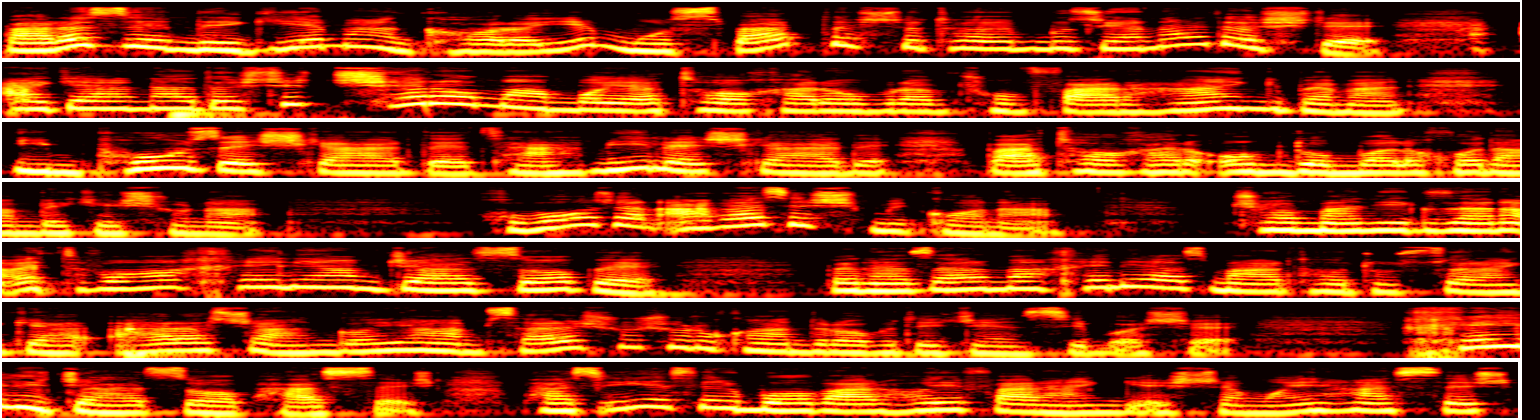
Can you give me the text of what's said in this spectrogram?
برای زندگی من کارایی مثبت داشته تا امروز یا نداشته؟ اگر نداشته چرا من باید تا آخر عمرم چون فرهنگ به من ایمپوزش کرده تحمیلش کرده و تا آخر عمر دنبال خودم بکشونم؟ خب آقا جان عوضش می‌کنم. چون من یک زنم اتفاقا خیلی هم جذابه. به نظر من خیلی از مردها دوست دارن که هر از جنگای همسرشون شروع کنند رابطه جنسی باشه. خیلی جذاب هستش. پس این یه سری باورهای فرهنگی اجتماعی هستش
